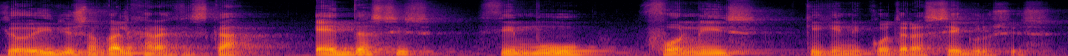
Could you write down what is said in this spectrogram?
και ο ίδιος θα βγάλει χαρακτηριστικά έντασης, θυμού, φωνής και γενικότερα σύγκρουσης.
